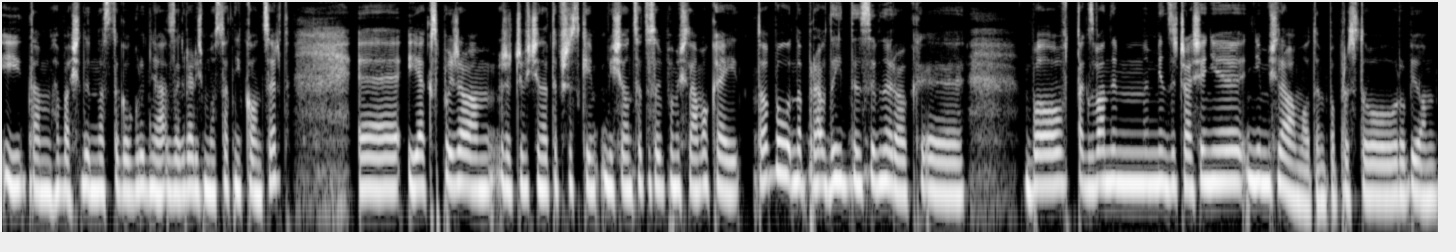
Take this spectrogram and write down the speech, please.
i tam chyba 17 grudnia zagraliśmy ostatni koncert. E, I jak spojrzałam rzeczywiście na te wszystkie miesiące, to sobie pomyślałam, okej, okay, to był naprawdę intensywny rok y, bo w tak zwanym międzyczasie nie, nie myślałam o tym. Po prostu robiłam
